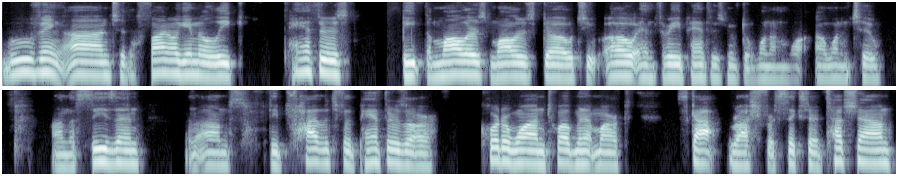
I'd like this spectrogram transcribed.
Moving on to the final game of the week, Panthers beat the Maulers. Maulers go to 0 and 3. Panthers move to 1 on 1, uh, 1 and 2 on the season. And, um, the highlights for the Panthers are quarter one, 12 minute mark. Scott rushed for six yard touchdown.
